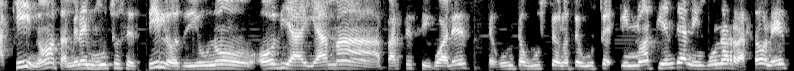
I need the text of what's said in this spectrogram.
aquí, ¿no? También hay muchos estilos y uno odia y ama a partes iguales según te guste o no te guste y no atiende a ninguna razón, es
